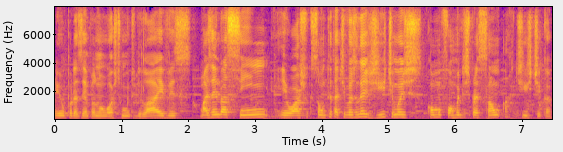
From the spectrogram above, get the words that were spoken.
Eu, por exemplo, não gosto muito de lives, mas ainda assim eu acho que são tentativas legítimas como forma de expressão artística.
